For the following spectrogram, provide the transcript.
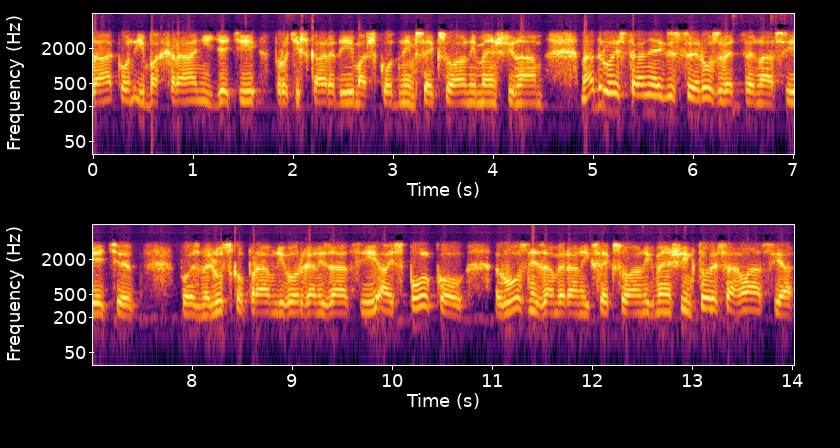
zákon iba chráni deti proti škaredým a škodným sexuálnym menšinám. Na druhej strane existuje rozvetvená sieť eh, povedzme ľudskoprávnych organizácií aj spolkov rôzne zameraných sexuálnych menšín, ktoré sa hlásia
